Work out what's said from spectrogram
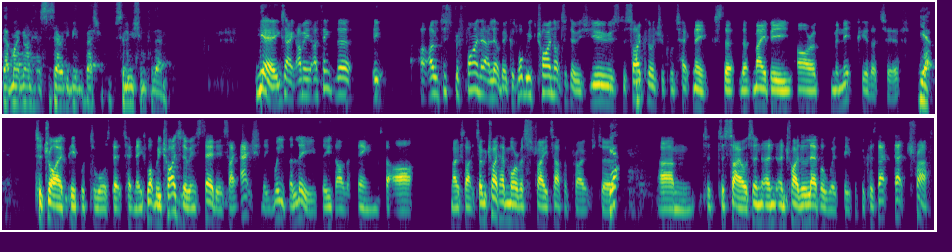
that might not necessarily be the best solution for them. Yeah, exactly. I mean, I think that it, I would just refine that a little bit because what we try not to do is use the psychological techniques that, that maybe are manipulative. Yeah to drive people towards their techniques. What we try to do instead is say, actually, we believe these are the things that are most likely. So we try to have more of a straight up approach to yeah. um, to, to, sales and, and, and try to level with people because that that trust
